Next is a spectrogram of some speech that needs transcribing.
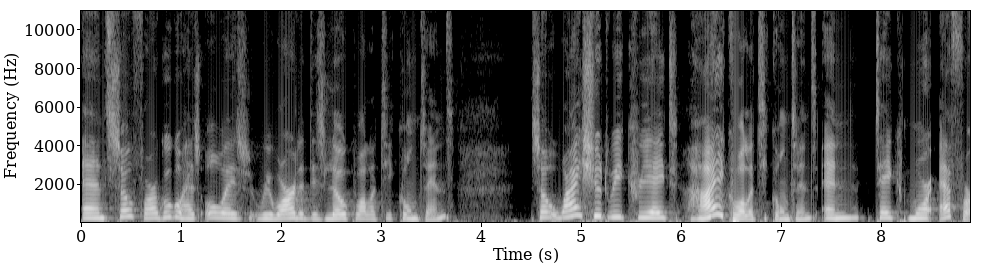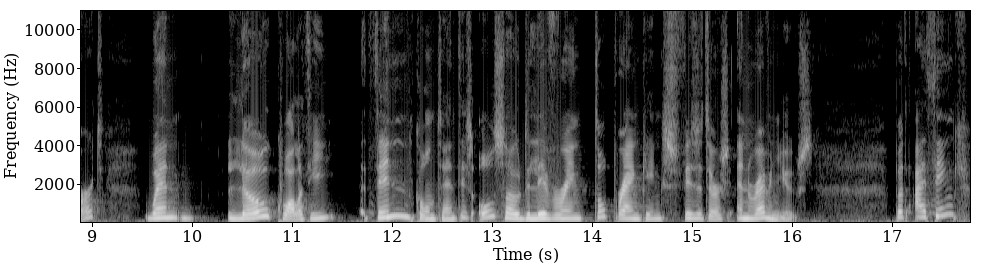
And so far, Google has always rewarded this low quality content. So, why should we create high quality content and take more effort when low quality, thin content is also delivering top rankings, visitors, and revenues? But I think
